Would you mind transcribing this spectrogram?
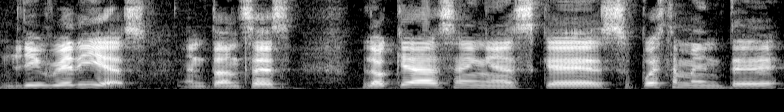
librerías. Entonces, lo que hacen es que supuestamente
